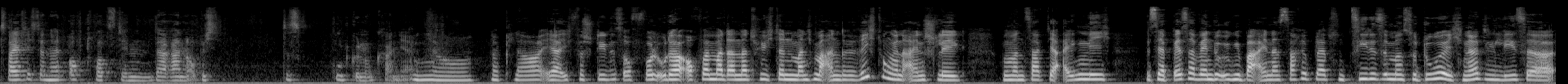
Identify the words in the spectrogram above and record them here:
zweifle ich dann halt auch trotzdem daran, ob ich das gut genug kann, ja. Ja, na klar, ja, ich verstehe das auch voll. Oder auch, wenn man dann natürlich dann manchmal andere Richtungen einschlägt, wo man sagt, ja, eigentlich ist ja besser, wenn du irgendwie bei einer Sache bleibst und zieh das immer so durch, ne? Die Leser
